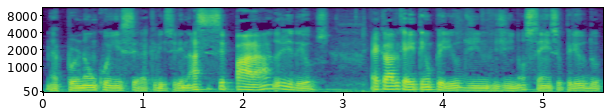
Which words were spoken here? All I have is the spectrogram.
né, por não conhecer a Cristo. Ele nasce separado de Deus. É claro que aí tem o período de, de inocência, o período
